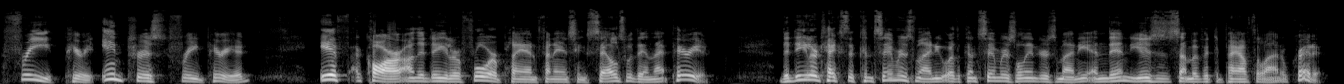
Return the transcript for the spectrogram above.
free period. Interest free period if a car on the dealer floor plan financing sells within that period. The dealer takes the consumer's money or the consumer's lender's money and then uses some of it to pay off the line of credit.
